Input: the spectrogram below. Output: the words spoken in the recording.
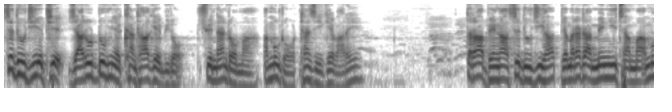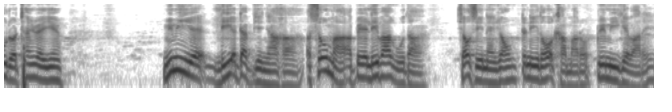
စစ်သူကြီးအဖြစ်ယာရုတုမြင့်ခံထားခဲ့ပြီးတော့ရွှေနန်းတော်မှာအမှုတော်ထမ်းစီခဲ့ပါတယ်။တရဘင်္ဂစစ်သူကြီးဟာပြမရတ္တမင်းကြီးထံမှာအမှုတော်ထမ်းရွက်ရင်းမိမိရဲ့လေးအတတ်ပညာဟာအစိုးမှာအပယ်လေးပါးကိုသာ ရောက်စေနိုင်ကြောင်းတနေ့သောအခါမှာတော့တွေးမိခဲ့ပါတယ်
